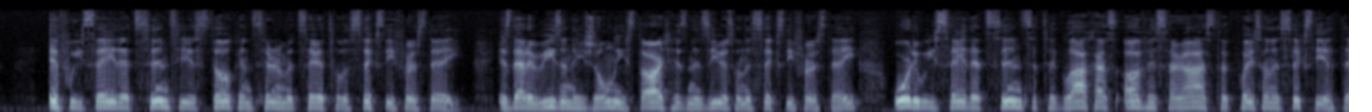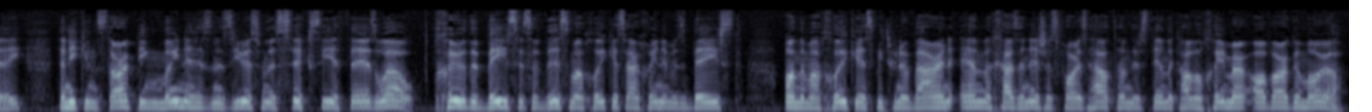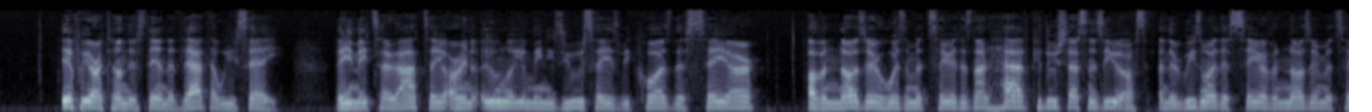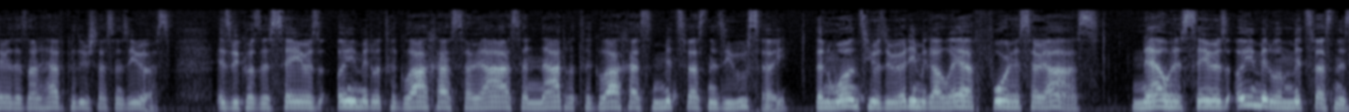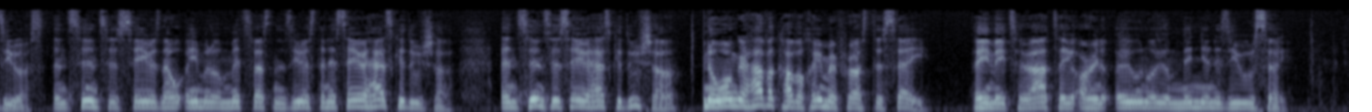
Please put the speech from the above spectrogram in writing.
if we say that since he is still considered Mitzvah till the 61st day, is that a reason that he should only start his Naziris on the 61st day? Or do we say that since the Teglachas of his Saras took place on the 60th day, then he can start being Maina his Naziris from the 60th day as well? The basis of this Machlokes Achronim is based on the machlokes between a and the chazon ish as far as how to understand the kavachimer of our Gemara. If we are to understand that that that we say that Yimetzaratze are in Unwa Yemeni is because the Seir of a Nazir who is a Mitzvah does not have Kedushas Naziros. And the reason why the Seir of a Nazir Mitzvah does not have Kedushas Naziros is because the Seir is Oymid with Teglachas Saras and not with Teglachas Mitzvahs Nazirusai then once he was already megaleach for his saras, now his seir is oimid with mitzvahs naziros. And since his seir is now oimid with mitzvahs naziros, then his seir has kedusha. And since his seir has kedusha, we no longer have a kavachemer for us to say they tzarate are in oyon oyon minyan nazirusay.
